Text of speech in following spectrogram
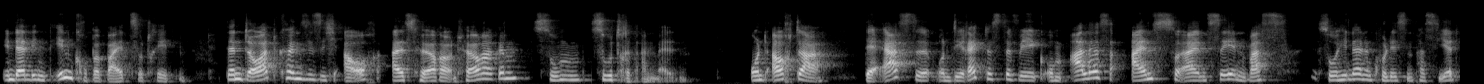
in der LinkedIn-Gruppe beizutreten, denn dort können Sie sich auch als Hörer und Hörerin zum Zutritt anmelden. Und auch da, der erste und direkteste Weg, um alles eins zu eins sehen, was so hinter den Kulissen passiert,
